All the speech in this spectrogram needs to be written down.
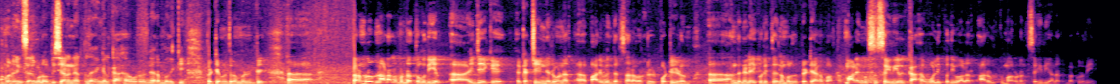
ரொம்ப நன்றிங்க சார். இவ்வளோ பிஸியான நேரத்தில் எங்களுக்காக ஒரு நேரம் ஒதுக்கி பெட்டியமைத்து ரொம்ப நன்றி. பெரம்பலூர் நாடாளுமன்ற தொகுதியில் ஐஜேகே கட்சியின் நிறுவனர் பாரிவேந்தர் சார் அவர்கள் போட்டியிடும் அந்த நிலை குறித்து நம்மளது பேட்டியாக பார்த்தோம். மாலை முரசு செய்திகளுக்காக ஒளிப்பதிவாளர் அருண்குமாருடன் செய்தியாளர் பக்ருதீன்.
